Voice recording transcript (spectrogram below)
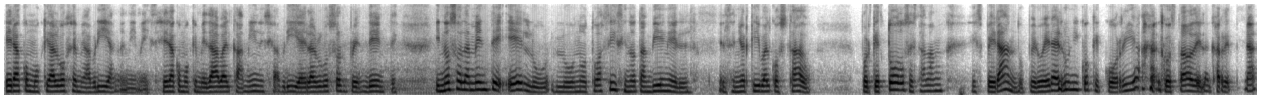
Era como que algo se me abría en mí, me dice. Era como que me daba el camino y se abría. Era algo sorprendente. Y no solamente él lo, lo notó así, sino también el, el señor que iba al costado porque todos estaban esperando, pero era el único que corría al costado de la carretera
